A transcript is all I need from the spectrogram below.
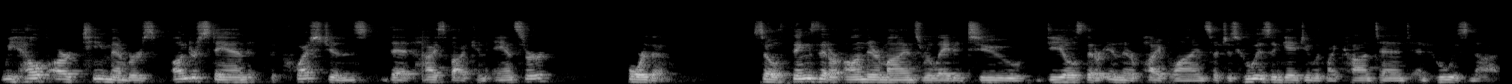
we help our team members understand the questions that HighSpot can answer for them. So things that are on their minds related to deals that are in their pipeline, such as who is engaging with my content and who is not.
